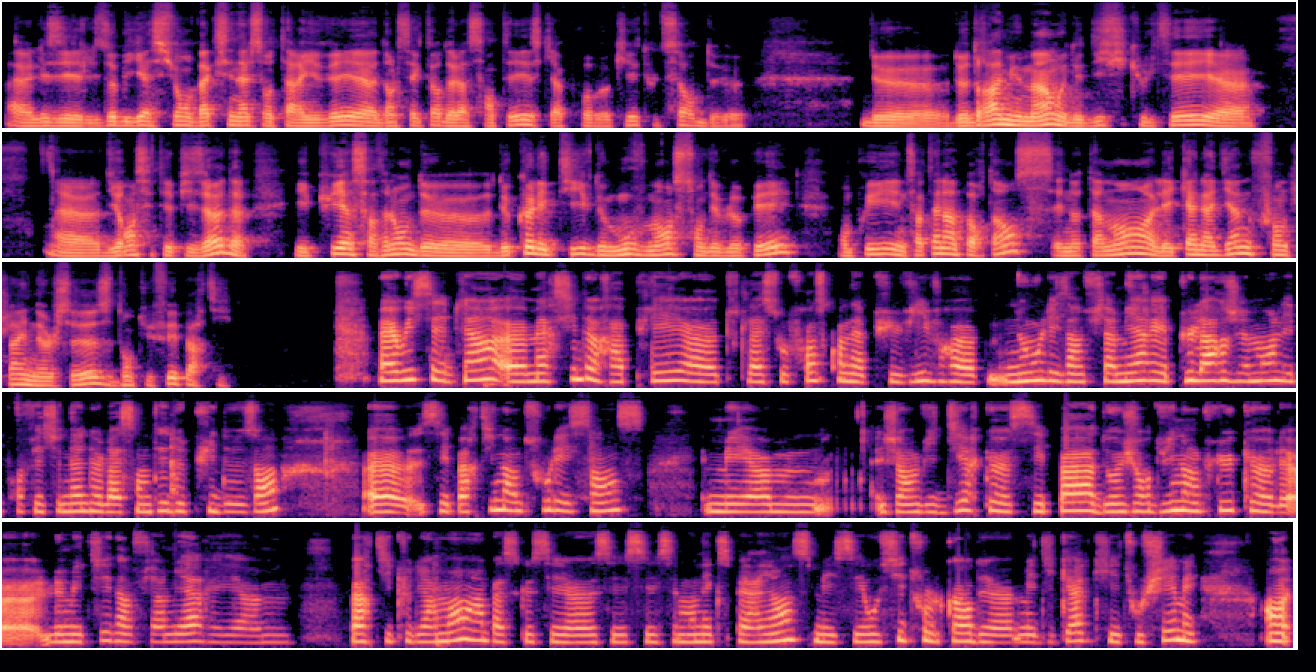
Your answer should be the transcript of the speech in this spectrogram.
euh, les, obligations vaccinales sont arrivées euh, dans le secteur de la santé, ce qui a provoqué toutes sortes de, de, drames humains ou de difficultés euh, durant cet épisode. Et puis, un certain nombre de, collectifs, de mouvements se sont développés, ont pris une certaine importance, et notamment les Canadian Frontline Nurses, dont tu fais partie. Bah oui, c'est bien. merci de rappeler toute la souffrance qu'on a pu vivre, nous, les infirmières, et plus largement les professionnels de la santé depuis deux ans. c'est parti dans tous les sens. Mais j'ai envie de dire que c'est pas d'aujourd'hui non plus que le, métier d'infirmière est particulièrement, hein, parce que c'est mon expérience, mais c'est aussi tout le corps médical qui est touché. Mais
